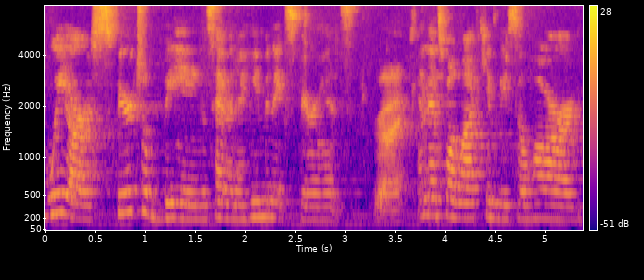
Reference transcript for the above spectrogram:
we are spiritual beings having a human experience. right. And that's why life can be so hard.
